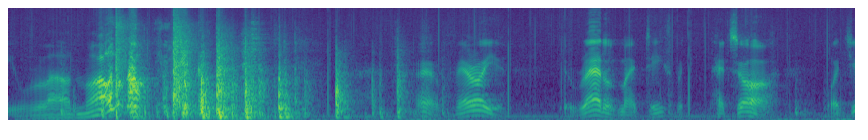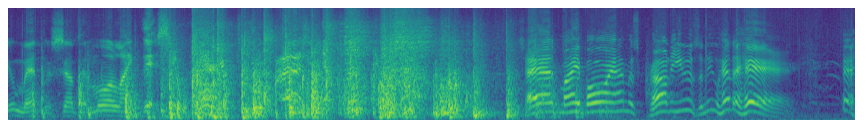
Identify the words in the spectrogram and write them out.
you loud mouth. Oh, well, Pharaoh, you, you rattled my teeth, but that's all. What you meant was something more like this. Chad, my boy, I'm as proud of you as a new head of hair.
